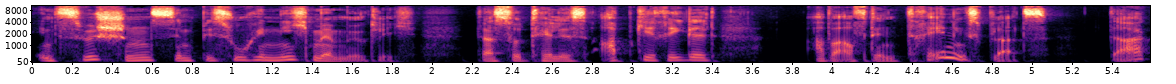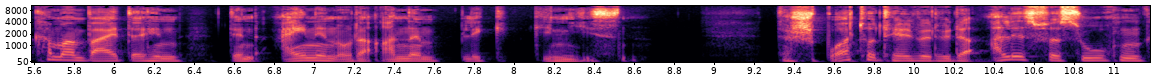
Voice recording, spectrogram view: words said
Inzwischen sind Besuche nicht mehr möglich. Das Hotel ist abgeriegelt, aber auf den Trainingsplatz, da kann man weiterhin den einen oder anderen Blick genießen. Das Sporthotel wird wieder alles versuchen,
